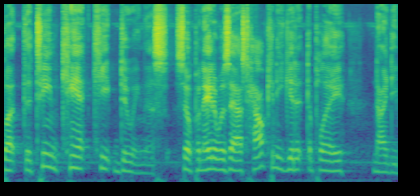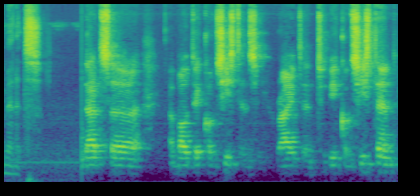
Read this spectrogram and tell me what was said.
but the team can't keep doing this. So Pineda was asked, how can he get it to play 90 minutes? That's uh, about the consistency, right? And to be consistent,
